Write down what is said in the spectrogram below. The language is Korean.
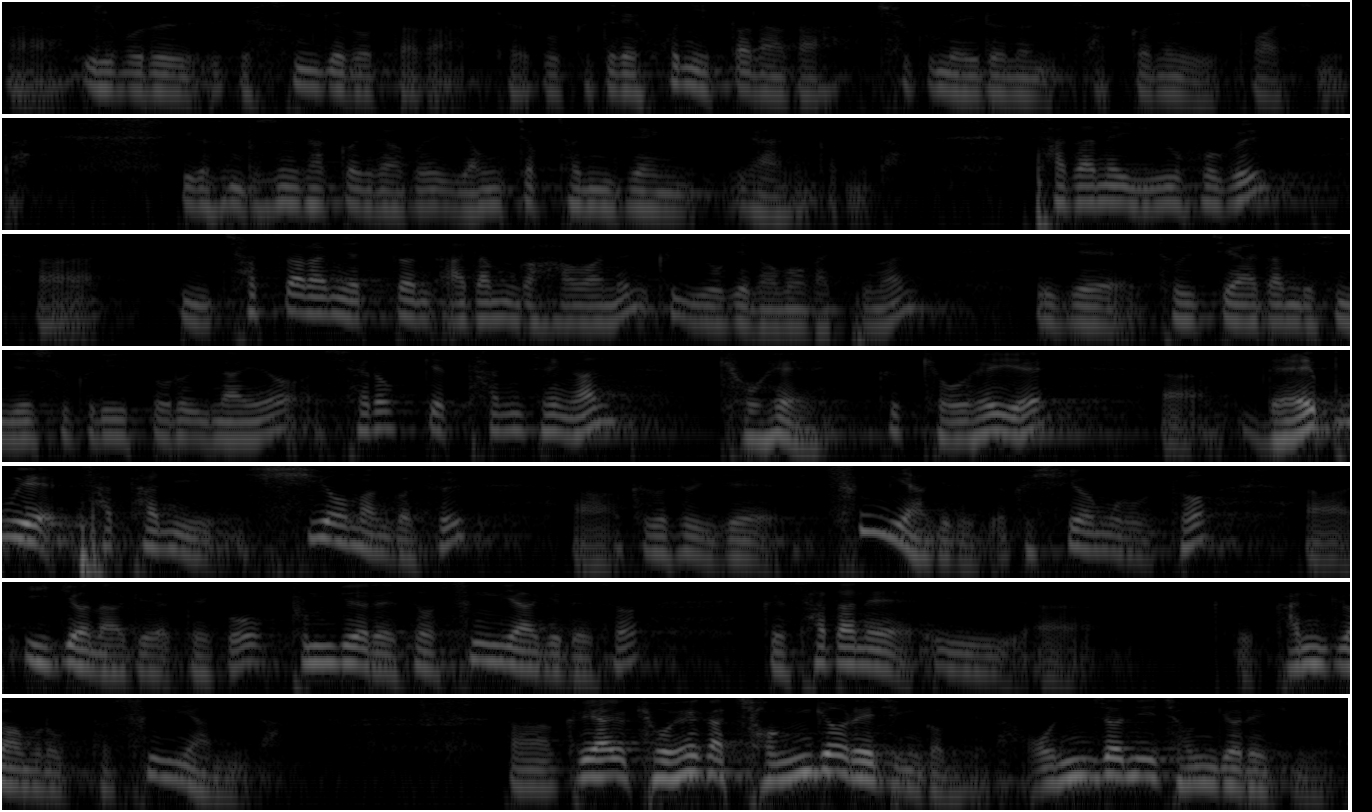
아, 일부를 이렇게 숨겨뒀다가 결국 그들의 혼이 떠나가 죽음에 이르는 사건을 보았습니다. 이것은 무슨 사건이라고요? 영적 전쟁이라는 겁니다. 사단의 유혹을 아, 음, 첫 사람이었던 아담과 하와는 그 유혹에 넘어갔지만 이제 둘째 아담 대신 예수 그리스도로 인하여 새롭게 탄생한 교회 그 교회의 어, 내부의 사탄이 시험한 것을 어, 그것을 이제 승리하게 되죠. 그 시험으로부터 어, 이겨나게 되고 분별해서 승리하게 돼서 그 사단의 이그 간교함으로부터 승리합니다. 그래야 교회가 정결해진 겁니다. 온전히 정결해집니다.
